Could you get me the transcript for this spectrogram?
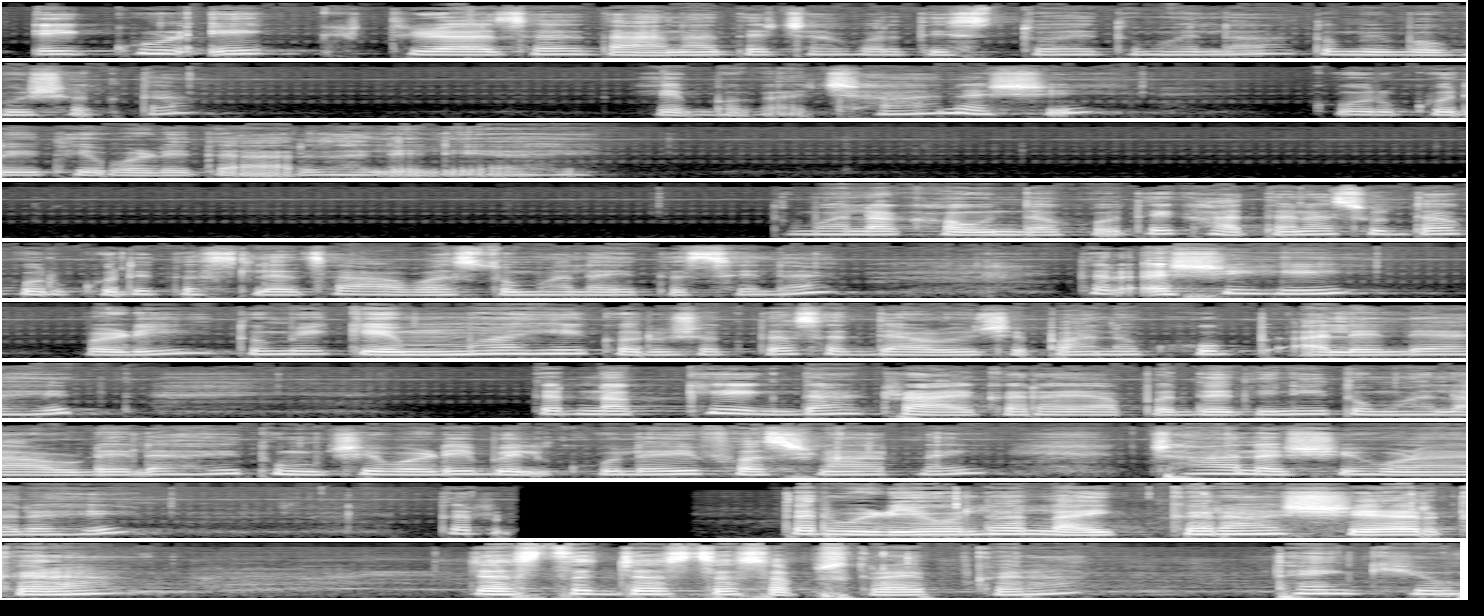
एकूण एक तिळाचा दाना त्याच्यावर दिसतो आहे तुम्हाला. तुम्ही बघू शकता. हे बघा छान अशी कुरकुरीत ही वडी तयार झालेली आहे. तुम्हाला खाऊन दाखवते. खातानासुद्धा कुरकुरीत असल्याचा आवाज तुम्हाला येत असेल आहे तर अशी ही वडी तुम्ही केव्हाही करू शकता. सध्या अळूचे पानं खूप आलेले आहेत. तर नक्की एकदा ट्राय करा. या पद्धतीने तुम्हाला आवडेल आहे. तुमची वडी बिलकुलही फसणार नाही. छान अशी होणार आहे. तर तर व्हिडिओला लाईक करा शेअर करा. जास्तीत जास्त सबस्क्राईब करा. थँक्यू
